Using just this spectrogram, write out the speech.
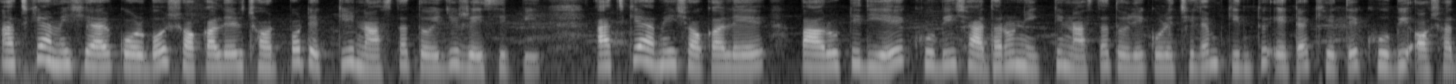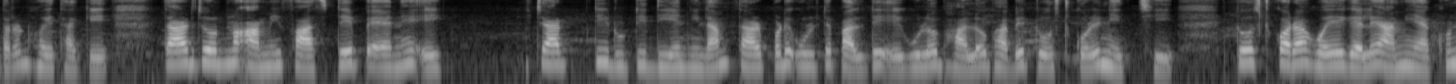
আজকে আমি শেয়ার করব সকালের ঝটপট একটি নাস্তা তৈরির রেসিপি। আজকে আমি সকালে পাউরুটি দিয়ে খুবই সাধারণ একটি নাস্তা তৈরি করেছিলাম, কিন্তু এটা খেতে খুবই অসাধারণ হয়ে থাকে। তার জন্য আমি ফার্স্টে প্যানে এই চারটি রুটি দিয়ে নিলাম, তারপরে উল্টে পাল্টে এগুলো ভালোভাবে টোস্ট করে নিচ্ছি। টোস্ট করা হয়ে গেলে আমি এখন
